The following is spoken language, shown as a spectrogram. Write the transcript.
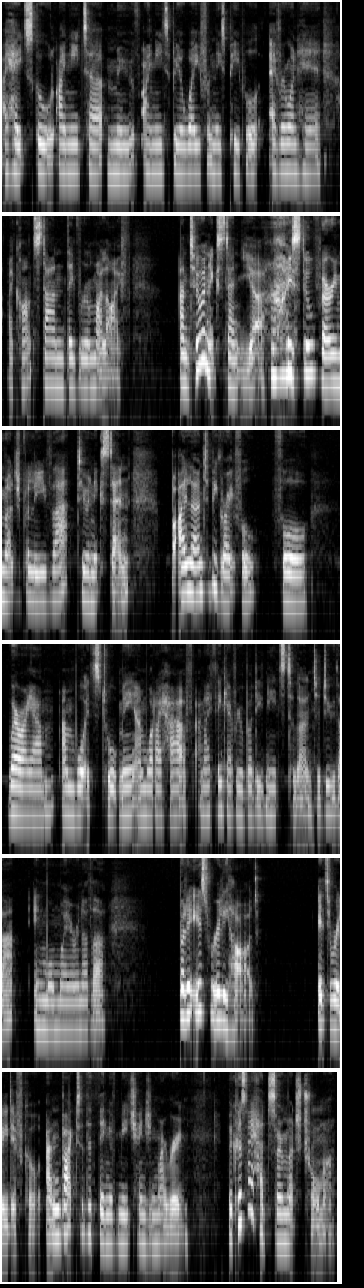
I hate school. I need to move. I need to be away from these people. Everyone here, I can't stand. They've ruined my life. And to an extent, yeah, I still very much believe that to an extent. But I learned to be grateful for where I am and what it's taught me and what I have. And I think everybody needs to learn to do that in one way or another. But it is really hard. It's really difficult. And back to the thing of me changing my room. Because I had so much trauma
